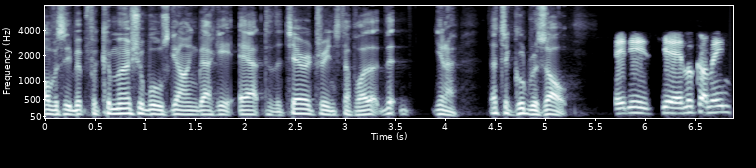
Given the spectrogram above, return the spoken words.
obviously, but for commercial bulls going back out to the territory and stuff like that, that you know, that's a good result. It is, yeah. Look, I mean,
